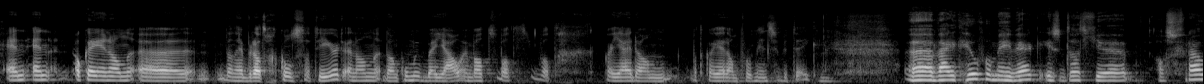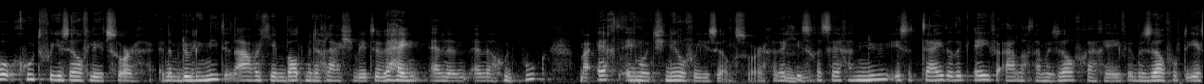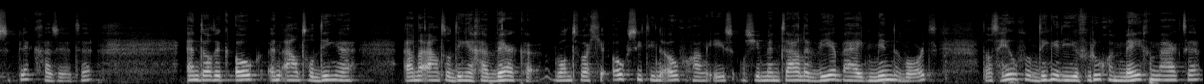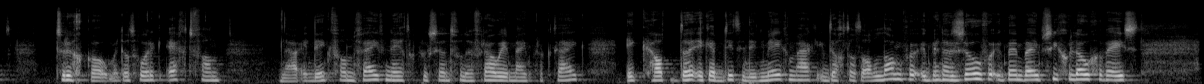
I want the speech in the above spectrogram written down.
En, en oké, en dan, eh, dan hebben we dat geconstateerd. En dan, dan kom ik bij jou. En wat, wat, wat, kan jij dan, wat kan jij dan voor mensen betekenen? Eh, waar ik heel veel mee werk is dat je als vrouw goed voor jezelf leert zorgen. En dan bedoel ik niet een avondje in bad met een glaasje witte wijn en een, en een goed boek, maar echt emotioneel voor jezelf zorgen. Dat je eens gaat zeggen, nu is het tijd dat ik even aandacht aan mezelf ga geven en mezelf op de eerste plek ga zetten. En dat ik ook een aantal dingen, aan een aantal dingen ga werken. Want wat je ook ziet in de overgang is, als je mentale weerbaarheid minder wordt, dat heel veel dingen die je vroeger meegemaakt hebt, terugkomen. Dat hoor ik echt van nou, ik denk van 95% van de vrouwen in mijn praktijk. Ik, had de, ik heb dit en dit meegemaakt. Ik dacht dat al lang. voor- Ik ben er zoveel. Ik ben bij een psycholoog geweest.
